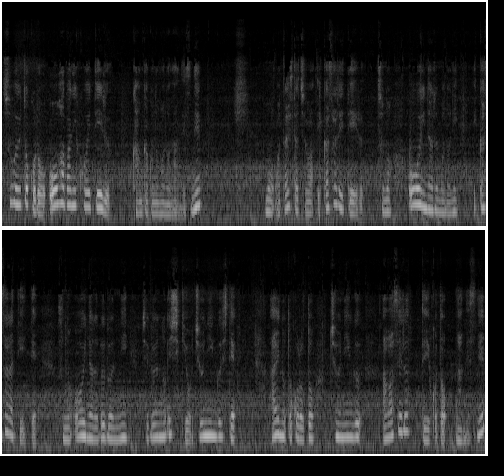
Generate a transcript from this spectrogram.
そういうところを大幅に超えている感覚のものなんですね。もう私たちは生かされているその大いなるものに生かされていてその大いなる部分に自分の意識をチューニングして愛のところとチューニング合わせるっていうことなんですね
